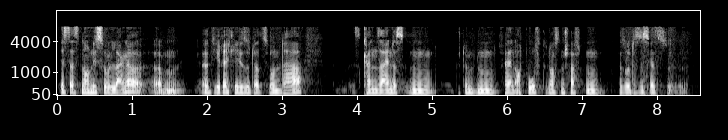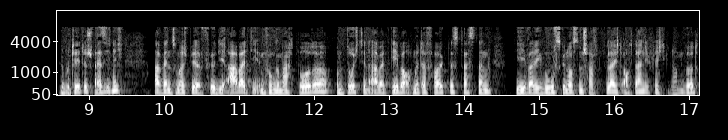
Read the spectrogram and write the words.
ist das noch nicht so lange ähm, die rechtliche Situation da. Es kann sein, dass in bestimmten Fällen auch Berufsgenossenschaften, also das ist jetzt hypothetisch, weiß ich nicht, aber wenn zum Beispiel für die Arbeit die Impfung gemacht wurde und durch den Arbeitgeber auch mit erfolgt ist, dass dann die jeweilige Berufsgenossenschaft vielleicht auch da in die Pflicht genommen wird,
